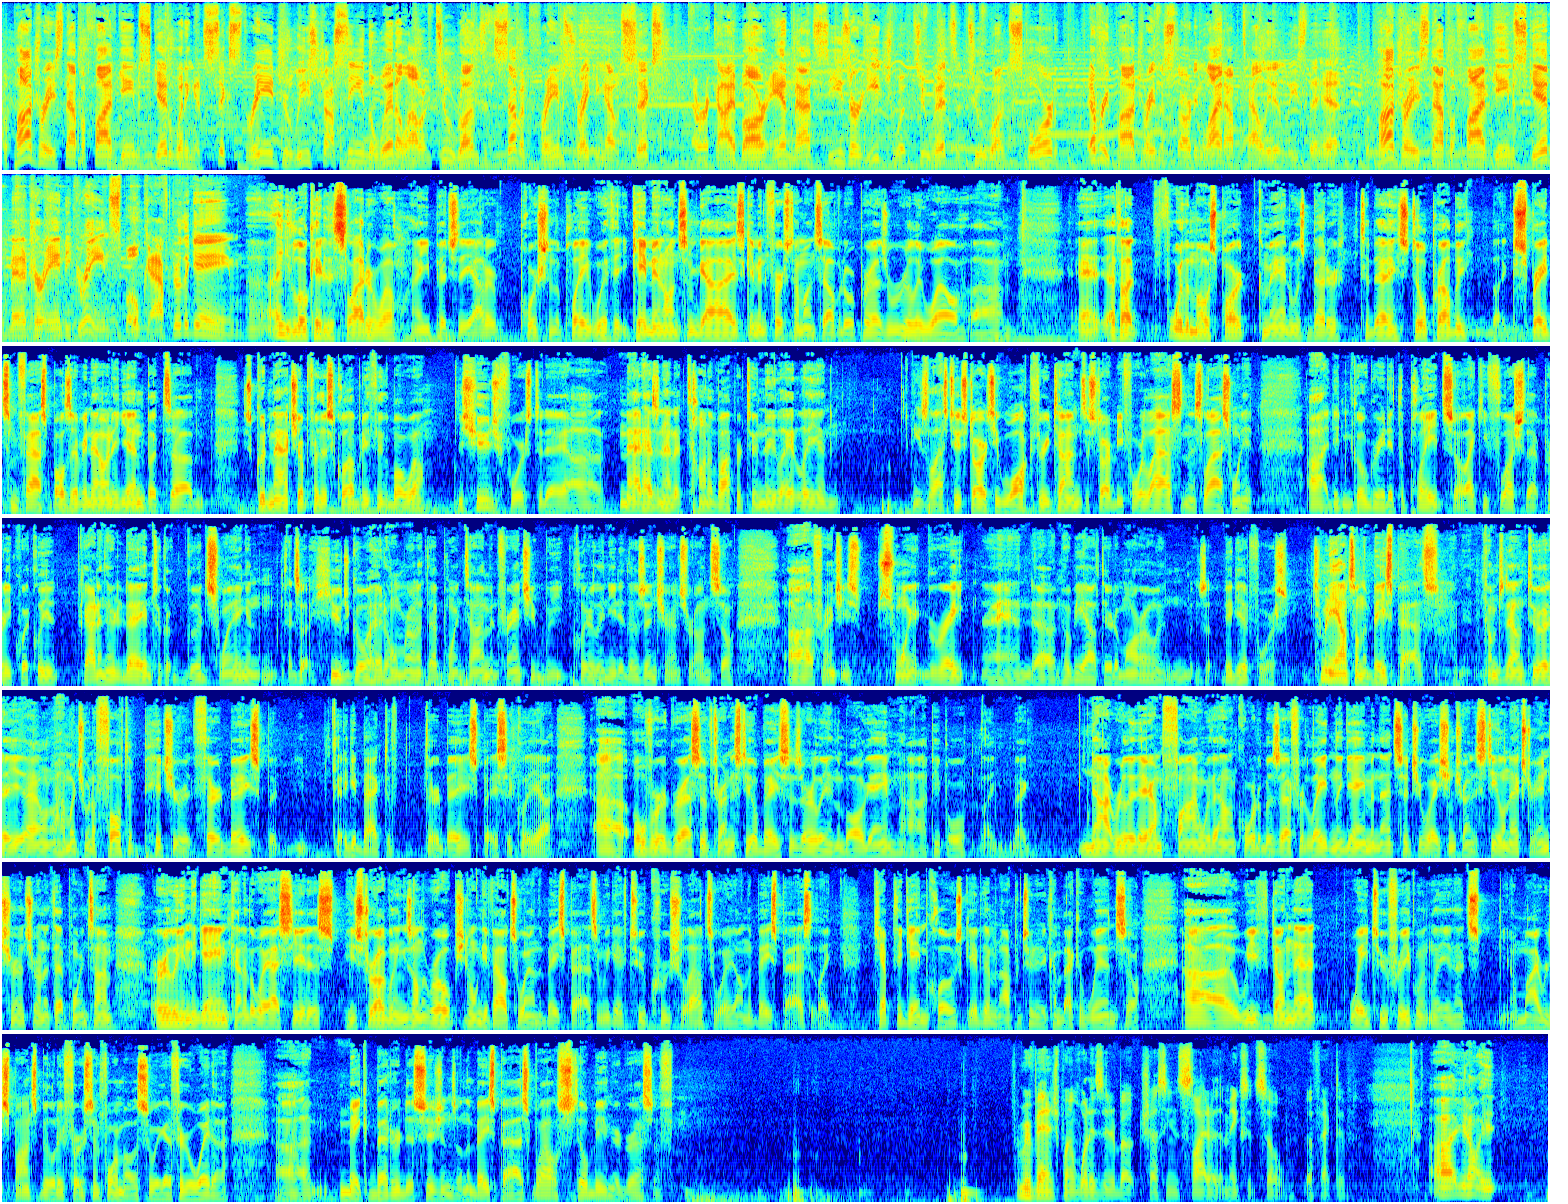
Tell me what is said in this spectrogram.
The Padres snap a five game skid, winning at 6 3. Jhoulys Chacín the win, allowing two runs in seven frames, striking out six. Erick Aybar and Matt Szczur, each with two hits and two runs scored. Every Padre in the starting lineup tallied at least a hit. The Padres snap a five game skid. Manager Andy Green spoke after the game. Uh, I think he located the slider well. I think he pitched the outer portion of the plate with it. He came in on some guys, came in first time on Salvador Perez really well. Um, I thought for the most part, command was better today. Still probably like sprayed some fastballs every now and again, but uh, it's a good matchup for this club, and he threw the ball well. It was huge for us today. Uh, Matt hasn't had a ton of opportunity lately, and these last two starts, he walked three times. The start before last, and this last one, it uh, didn't go great at the plate. So like he flushed that pretty quickly. Got in there today and took a good swing, and that's a huge go-ahead home run at that point in time. And Franchy, we clearly needed those insurance runs. So uh, Franchy's swung it great, and uh, he'll be out there tomorrow, and it was a big hit for us. Too many outs on the base paths. I mean, it comes down to it. I don't know how much you want to fault a pitcher at third base, but you got to get back to third base, basically. Uh, uh, over aggressive, trying to steal bases early in the ball game. Uh, people like, like not really there. I'm fine with Allen Córdoba's effort late in the game in that situation, trying to steal an extra insurance run at that point in time. Early in the game, kind of the way I see it is he's struggling. He's on the ropes. You don't give outs away on the base pass, and we gave two crucial outs away on the base pass that like kept the game close, gave them an opportunity to come back and win. So uh, we've done that way too frequently, and that's you know my responsibility first and foremost. So we got to figure a way to uh, make better decisions on the base pass while still being aggressive. From your vantage point, what is it about Chacín's slider that makes it so effective? Uh, you know, it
